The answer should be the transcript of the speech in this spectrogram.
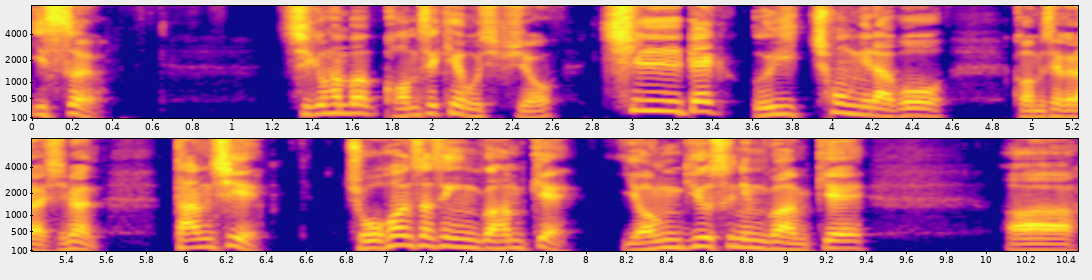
있어요. 지금 한번 검색해 보십시오. 700의총이라고 검색을 하시면 당시 조헌 선생님과 함께 영규 스님과 함께 어,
